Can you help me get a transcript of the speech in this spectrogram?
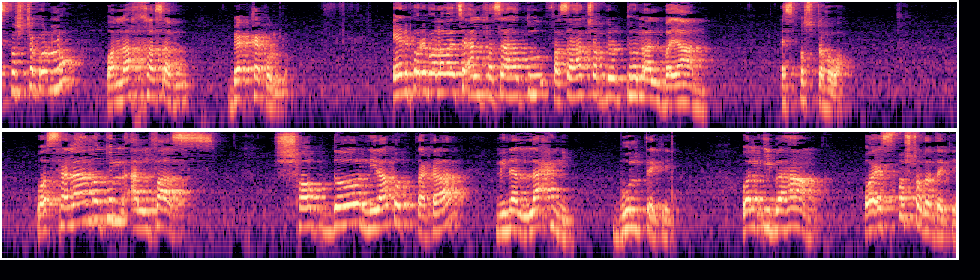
স্পষ্ট করল ওয়াল্লাহাসাহু ব্যাখ্যা করল। এরপরে বলা হয়েছে আল ফাসাহাতু ফাসাহাত শব্দের অর্থ হলো আল বায়ান স্পষ্ট হওয়া। ওয়াসালামতুল আলফাস শব্দ নিরাপদ থাকা মিনাল্লাহানি ভুল থেকে। ওয়াল ইবাহাম, অস্পষ্টতা থেকে।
